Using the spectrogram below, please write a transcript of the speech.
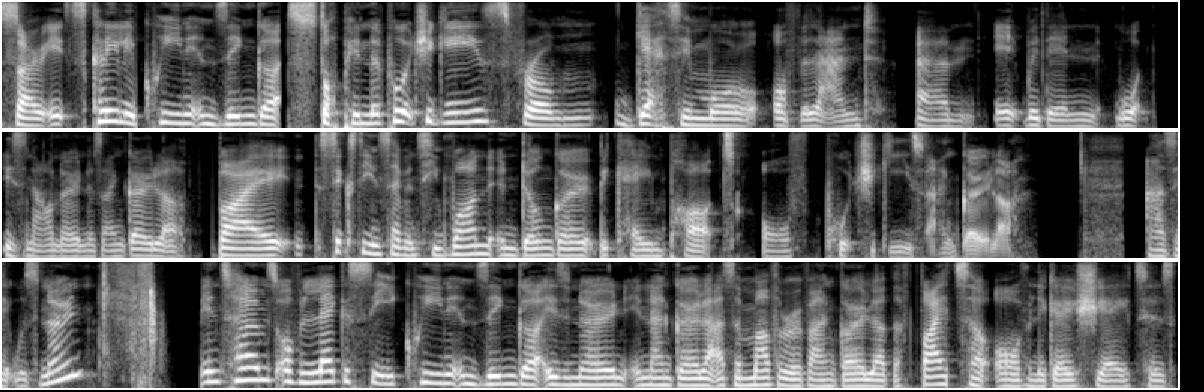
So it's clearly Queen Nzinga stopping the Portuguese from getting more of the land um, it, within what is now known as Angola. By 1671, Ndongo became part of Portuguese Angola, as it was known. In terms of legacy, Queen Nzinga is known in Angola as a mother of Angola, the fighter of negotiators,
